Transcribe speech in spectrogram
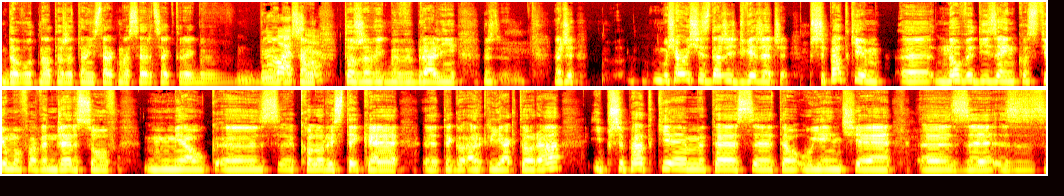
dowód na to, że Tony Stark ma serce, które jakby no tak samo, to, że jakby wybrali, znaczy musiały się zdarzyć dwie rzeczy. Przypadkiem e, nowy design kostiumów Avengersów miał e, z, kolorystykę e, tego Ark Reaktora i przypadkiem te, to ujęcie e, z, z,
